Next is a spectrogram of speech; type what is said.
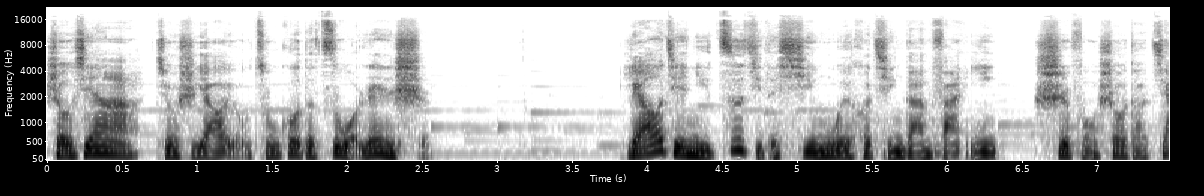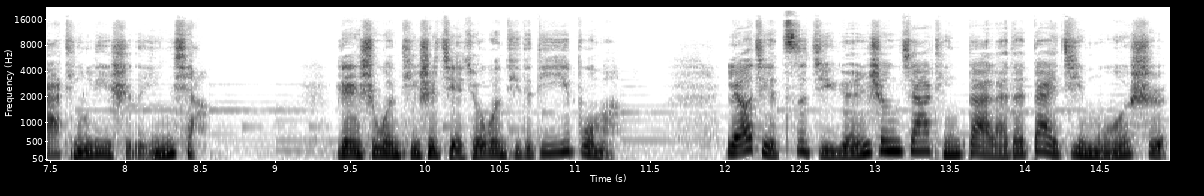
首先啊，就是要有足够的自我认识，了解你自己的行为和情感反应是否受到家庭历史的影响。认识问题是解决问题的第一步嘛？了解自己原生家庭带来的代际模式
